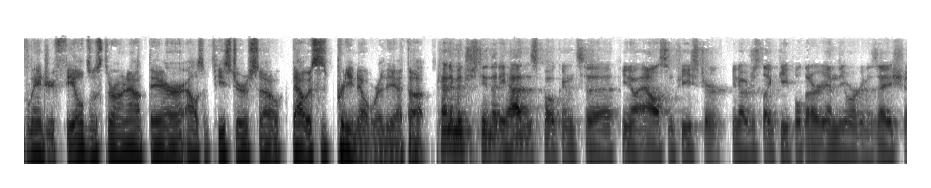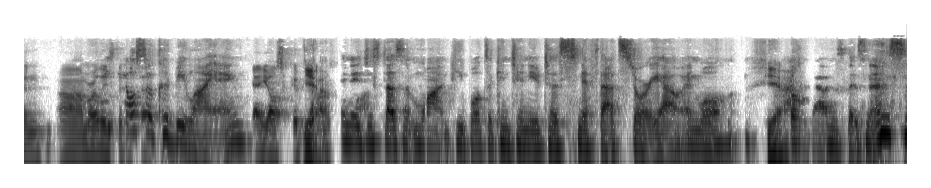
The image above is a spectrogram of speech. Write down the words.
Landry Fields was thrown out there, Allison Feaster. So that was pretty noteworthy, I thought. Kind of interesting that he hadn't spoken to, you know, Allison Feaster, you know, just like people that are in the organization, um, or at least he also could be lying. Yeah, he also could be yeah. Lying. And it just doesn't want people to continue to sniff that story out and will yeah. go about his business.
